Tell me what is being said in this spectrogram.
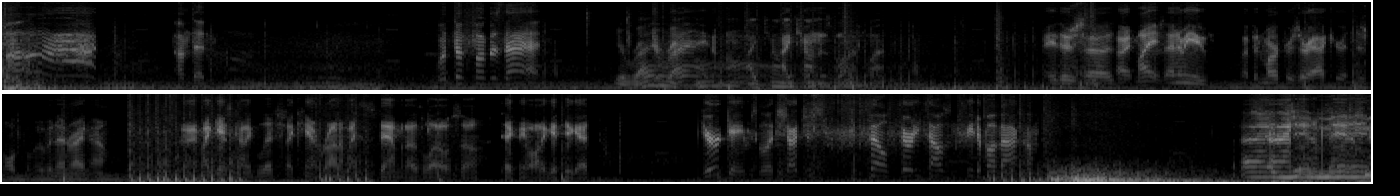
Ah! I'm dead. What the fuck was that? You're right. You're right. Oh, I count. I count as one. What? Hey, there's uh. Alright, my enemy weapon markers are accurate, and there's multiple moving in right now. Alright, my game's kinda glitched. I can't run and my stamina's low, so take me a while to get to you guys. Your game's glitched. I just fell 30,000 feet above Acom. Hey, gentlemen.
